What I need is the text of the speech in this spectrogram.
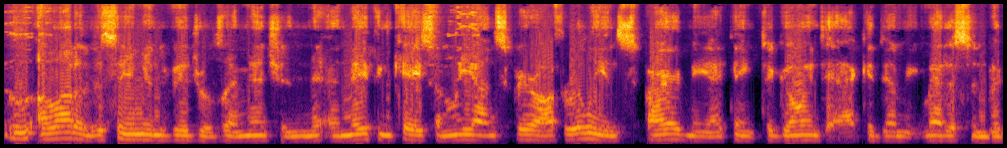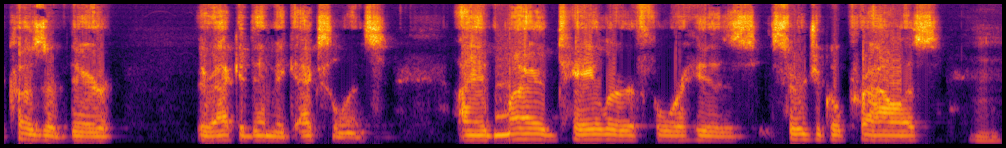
a lot of the same individuals I mentioned, Nathan Kase and Leon Speroff, really inspired me, I think, to go into academic medicine because of their their academic excellence. I admired Taylor for his surgical prowess mm.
